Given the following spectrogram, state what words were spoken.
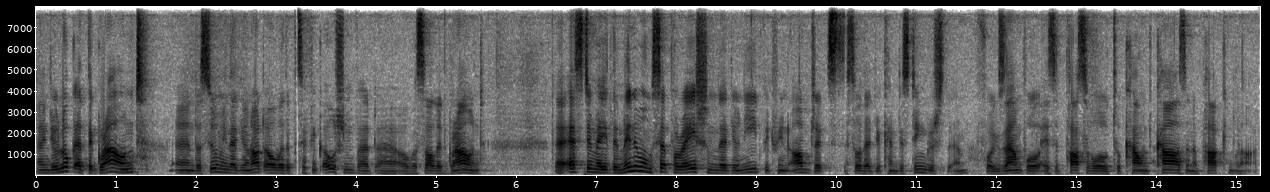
and you look at the ground, and assuming that you're not over the Pacific Ocean, but over solid ground, uh, estimate the minimum separation that you need between objects so that you can distinguish them. For example, is it possible to count cars in a parking lot?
